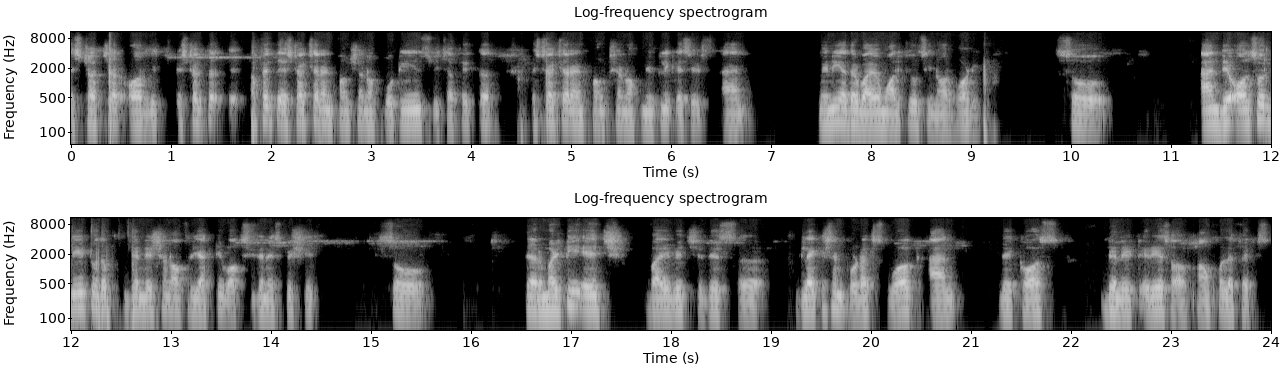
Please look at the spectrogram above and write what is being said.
structure or which structure, affect the structure and function of proteins, which affect the structure and function of nucleic acids and many other biomolecules in our body. So, and they also lead to the generation of reactive oxygen species. So they are multi-age by which these uh, glycation products work and they cause deleterious or harmful effects.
